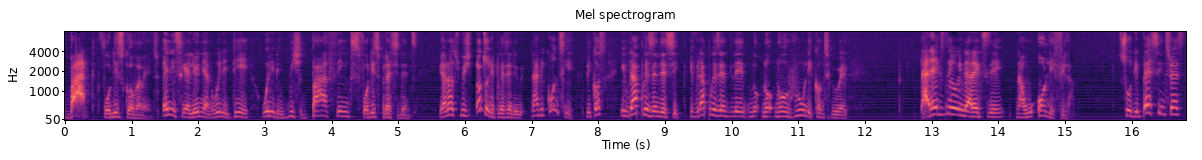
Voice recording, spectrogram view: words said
bad for this government. Any Sierra Leonean where they day where they wish bad things for this president. We are not wish not only president, now the country. Because if that president is sick, if that president no, no, no rule the country well, directly or indirectly, now we they feel them. So the best interest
